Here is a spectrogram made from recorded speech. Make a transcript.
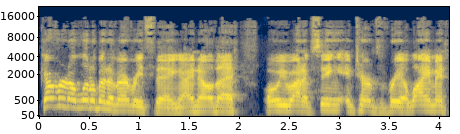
covered a little bit of everything. I know that what we wind up seeing in terms of realignment,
